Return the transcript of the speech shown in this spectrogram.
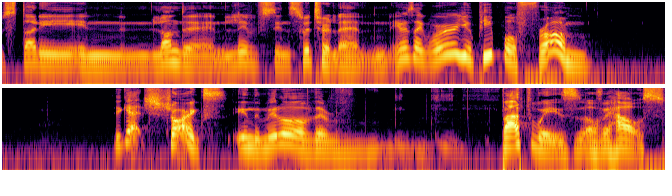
study in London, lives in Switzerland. It was like, where are you people from? You got sharks in the middle of the pathways of a house.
